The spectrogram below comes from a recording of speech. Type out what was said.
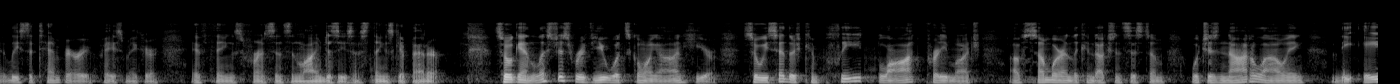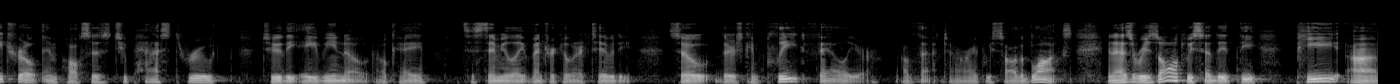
at least a temporary pacemaker if things, for instance, in Lyme disease, as things get better. So again, let's just review what's going on here. So we said there's complete block pretty much of somewhere in the conduction system, which is not allowing the atrial impulses to pass through to the AV node, okay, to stimulate ventricular activity. So there's complete failure of that, all right? We saw the blocks. And as a result, we said that the P uh,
